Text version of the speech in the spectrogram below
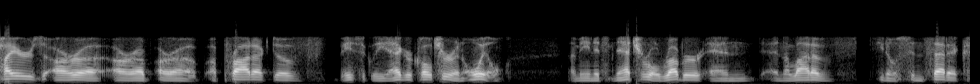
tires are a, are a, are a, a product of basically agriculture and oil. I mean, it's natural rubber and and a lot of you know synthetics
